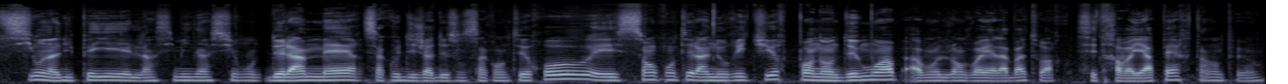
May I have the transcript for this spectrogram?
si on a dû payer l'insémination de la mère, ça coûte déjà 250 euros et sans compter la nourriture pendant 2 mois avant de l'envoyer à l'abattoir. C'est travail à perte hein, un peu. Hein.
